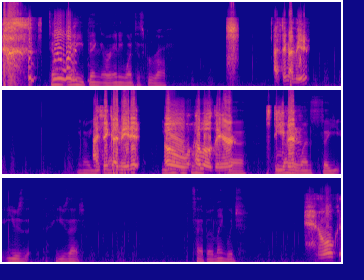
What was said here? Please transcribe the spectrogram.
Tell anything or anyone to screw off. I think I made it. You know. You I think I made it. Oh, hello there, Uh, the Steven. ones to use use that type of language. Okay.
